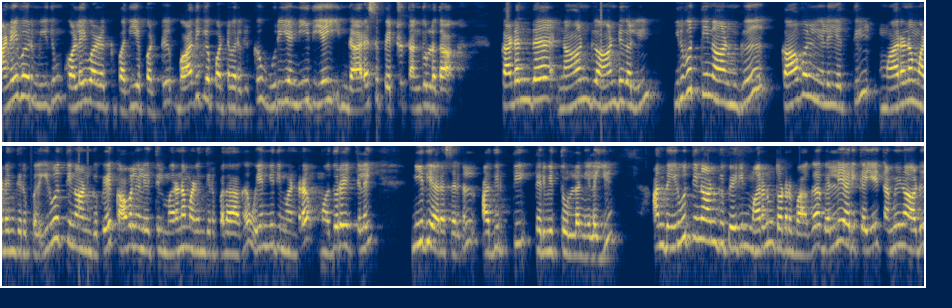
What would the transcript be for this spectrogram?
அனைவர் மீதும் கொலை வழக்கு பதியப்பட்டு பாதிக்கப்பட்டவர்களுக்கு உரிய நீதியை இந்த அரசு பெற்று தந்துள்ளதா? கடந்த நான்கு ஆண்டுகளில் இருபத்தி நான்கு காவல் நிலையத்தில் மரணம் அடைந்திருப்பது இருபத்தி நான்கு பேர் காவல் நிலையத்தில் மரணம் அடைந்திருப்பதாக உயர்நீதிமன்ற மதுரை கிளை நீதியரசர்கள் அதிருப்தி தெரிவித்துள்ள நிலையில் அந்த இருபத்தி நான்கு பேரின் மரணம் தொடர்பாக வெள்ளை அறிக்கையை தமிழ்நாடு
